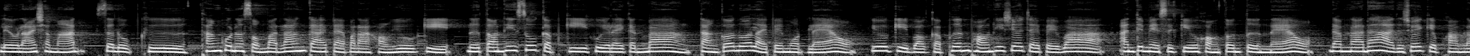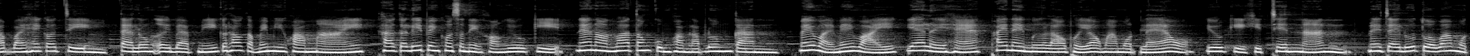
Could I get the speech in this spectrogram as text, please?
เลวร้ายชะมัด สรุปคือ ทั้งคุณสมบัติร่างกายแปลกประหลาดของยูกิ หรือตอนที่สู้กับกีคุยอะไรกันบ้าง ต่างก็ล่วไหลไปหมดแล้ว ยูกิบอกกับเพื่อนพ้องที่เชื่อใจไปว่าอันติเมตสกิลของตนตื่นแล้วดัมราด้าอาจจะช่วยเก็บความลับไว้ให้ก็จริง แต่ลงเอยแบบนี้ก็เท่ากับไม่มีความหมายคากาลิเป็นคนสนิทของยูกิ แน่นอนว่าต้องกลุ่มความลับร่วมกัน ไม่ไหวไม่ไหว แย่เลยแฮะไพ่ในมือเราเผยออกมาหมดแล้ว ยูกิคิดเช่นนั้น ในใจรู้ตัวว่าหมด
